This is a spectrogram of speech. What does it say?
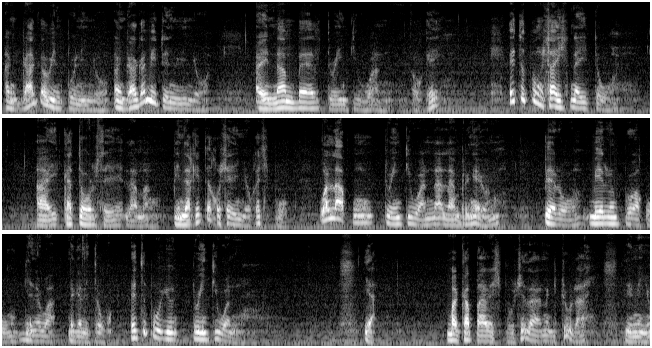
ang gagawin po ninyo, ang gagamitin ninyo ay number 21. Okay? Ito pong size na ito ay 14 lamang. Pinakita ko sa inyo kasi po, wala akong 21 na alambre ngayon, pero meron po akong ginawa na ganito. Ito po yung 21. Yeah. Magkapares po sila ng itsura. Tingnan nyo,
